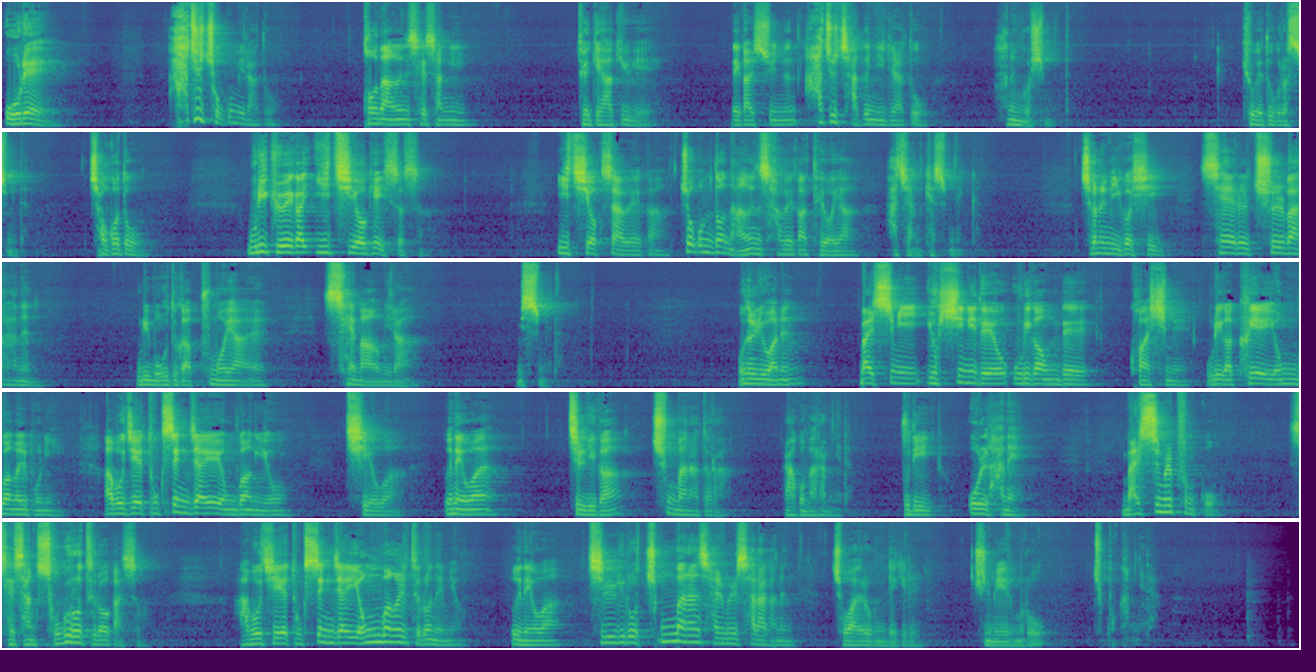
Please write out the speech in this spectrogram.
올해 아주 조금이라도 더 나은 세상이 되게 하기 위해 내가 할 수 있는 아주 작은 일이라도 하는 것입니다. 교회도 그렇습니다. 적어도 우리 교회가 이 지역에 있어서 이 지역 사회가 조금 더 나은 사회가 되어야 하지 않겠습니까? 저는 이것이 새해를 출발하는 우리 모두가 품어야 할 새 마음이라 믿습니다. 오늘 요한은 말씀이 육신이 되어 우리 가운데 과심해 우리가 그의 영광을 보니 아버지의 독생자의 영광이요 지혜와 은혜와 진리가 충만하더라 라고 말합니다. 부디 올 한 해 말씀을 품고 세상 속으로 들어가서 아버지의 독생자의 영광을 드러내며 은혜와 진리로 충만한 삶을 살아가는 저와 여러분 되기를 주님의 이름으로 축복합니다.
